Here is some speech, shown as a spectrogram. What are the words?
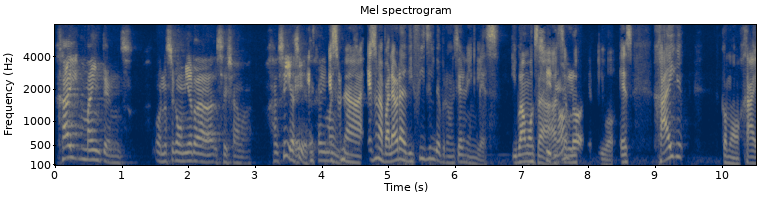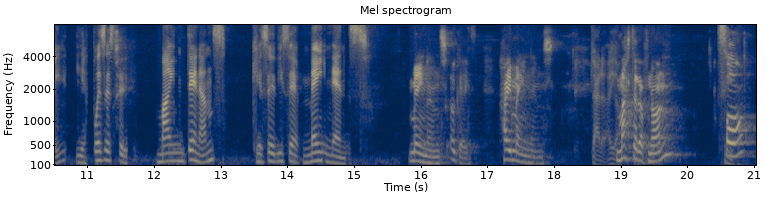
High Maintenance, o no sé cómo mierda se llama. Sí, así es. Es, una, es una palabra difícil de pronunciar en inglés. Y vamos a hacerlo en vivo. Es high, como high, y después es maintenance, que se dice maintenance. Maintenance, ok. High maintenance. Claro, Master of None o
